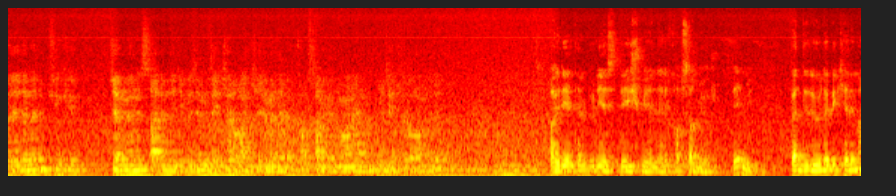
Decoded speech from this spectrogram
böyle demedim çünkü cem mühendis salim dediğimizde müzekker olan kelimeleri kapsamıyor manen müzekker olanları. E, Ayrıyeten bünyesi değişmeyenleri kapsamıyor. Değil mi? Ben de öyle bir kelime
